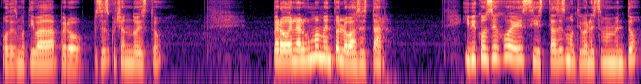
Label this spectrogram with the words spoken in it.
o desmotivada, pero estás escuchando esto pero en algún momento lo vas a estar. Y mi consejo es, si estás desmotivado en este momento,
